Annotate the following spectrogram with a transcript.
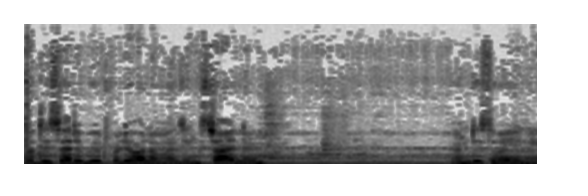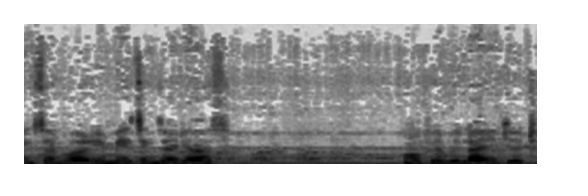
So this very beautifully all amazing styling and this very unique and very amazing ideas. Hope you will like it.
